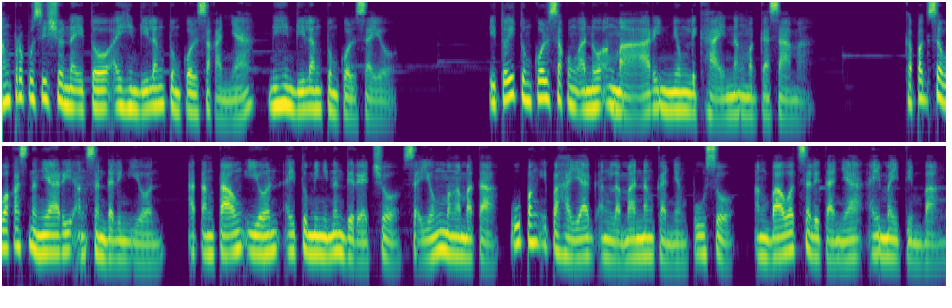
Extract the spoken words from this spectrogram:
Ang proposisyon na ito ay hindi lang tungkol sa kanya, ni hindi lang tungkol sa iyo. Ito'y tungkol sa kung ano ang maaaring niyong likhain ng magkasama. Kapag sa wakas nangyari ang sandaling iyon, at ang taong iyon ay tumingin ng diretsyo sa iyong mga mata upang ipahayag ang laman ng kanyang puso, ang bawat salita niya ay may timbang.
